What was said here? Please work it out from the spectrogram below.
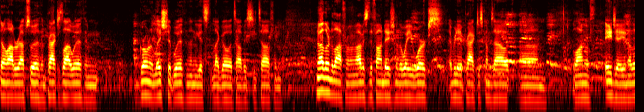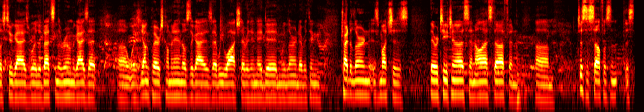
done a lot of reps with and practiced a lot with and grown a relationship with, and then he gets let go. It's obviously tough. And you know, I learned a lot from him. Obviously, the foundation of the way he works, every day practice comes out. Um, along with AJ, you know, those two guys were the vets in the room, the guys that uh, was young players coming in. Those are the guys that we watched everything they did, and we learned everything. Tried to learn as much as they were teaching us, and all that stuff, and um, just the selflessness.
